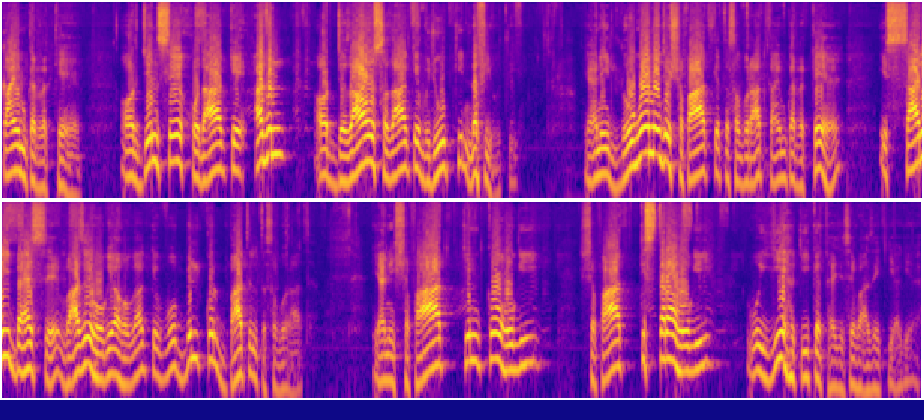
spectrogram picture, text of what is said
قائم کر رکھے ہیں اور جن سے خدا کے عدل اور جزا و سزا کے وجود کی نفی ہوتی ہے۔ یعنی لوگوں نے جو شفاعت کے تصورات قائم کر رکھے ہیں، اس ساری بحث سے واضح ہو گیا ہوگا کہ وہ بالکل باطل تصورات ہیں۔ یعنی شفاعت کن کو ہوگی؟ شفاعت کس طرح ہوگی؟ وہ یہ حقیقت ہے جسے واضح کیا گیا ہے۔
